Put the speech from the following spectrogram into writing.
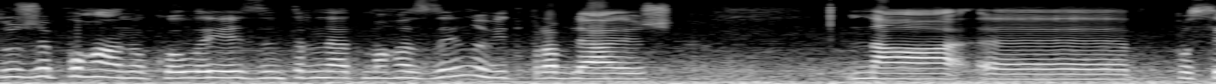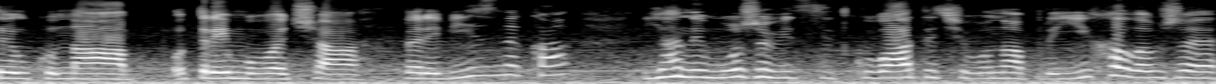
дуже погано, коли з інтернет-магазину відправляєш на е, посилку на отримувача перевізника. Я не можу відслідкувати, чи вона приїхала вже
